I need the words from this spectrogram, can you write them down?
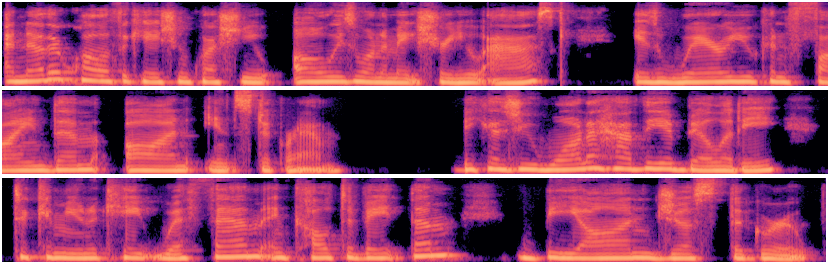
Another qualification question you always want to make sure you ask is where you can find them on Instagram because you want to have the ability to communicate with them and cultivate them beyond just the group.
